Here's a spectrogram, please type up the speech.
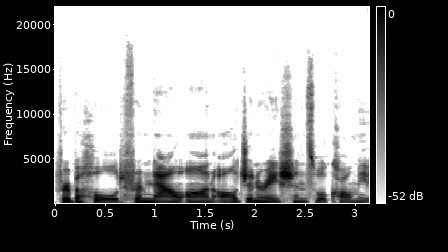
For behold, from now on all generations will call me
